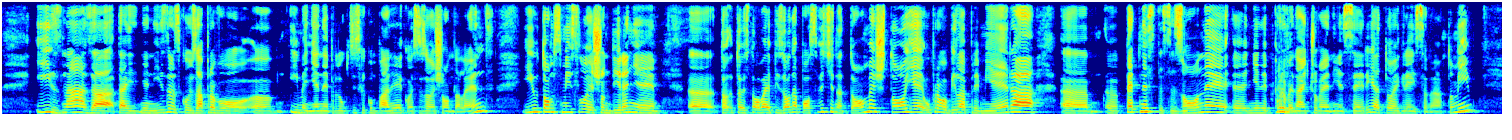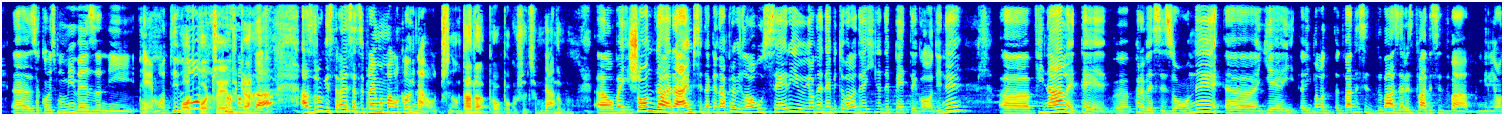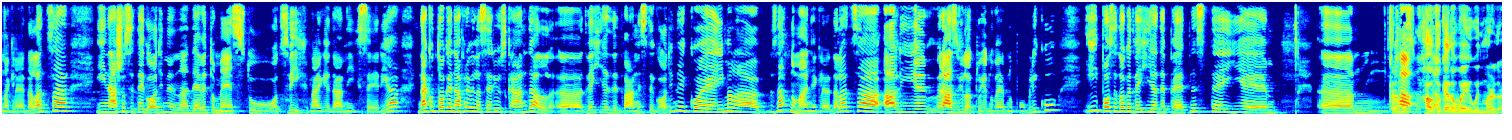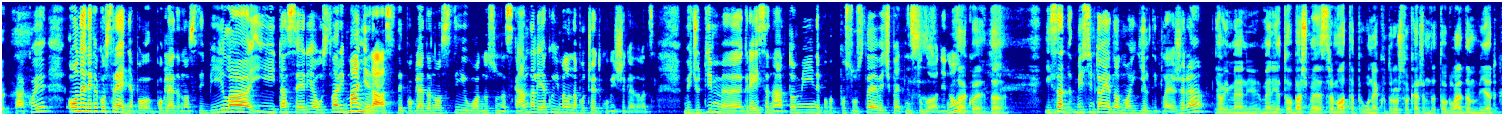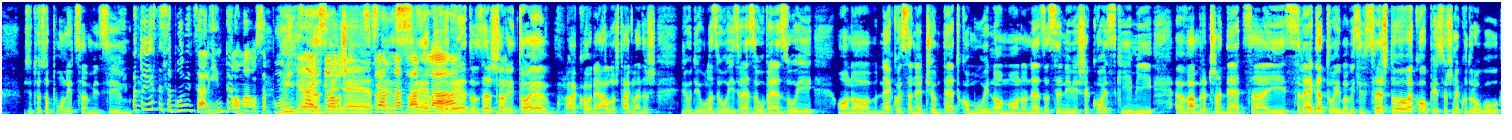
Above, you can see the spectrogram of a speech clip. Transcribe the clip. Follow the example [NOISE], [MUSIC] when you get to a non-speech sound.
i zna za taj njen izraz koju zapravo uh, ime njene produkcijske kompanije koja se zove Shonda Land. I u tom smislu je šondiranje e, to, to jest ova epizoda posvećena tome što je upravo bila premijera 15. E, sezone e, njene prve najčuvenije serije, a to je Grey's Anatomy za koju smo mi vezani emotivno. Od početka. [LAUGHS] da. A s druge strane sad se pravimo malo kao i naučno. Da, da, pro, pokušat ćemo. Da. da. Ovaj, Shonda Rhimes je dakle napravila ovu seriju i ona je debitovala 2005. godine. Finale te uh, prve sezone uh, je imalo 22,22 ,22 miliona gledalaca i našla se te godine na devetom mestu od svih najgledanijih serija. Nakon toga je napravila seriju Skandal 2012. godine koja je imala znatno manje gledalaca, ali je razvila tu jednu vernu publiku i posle toga 2015. je Um, how, how da. to get away with murder. Tako je. Ona je nekako srednja po, po gledanosti bila i ta serija u stvari manje raste po gledanosti u odnosu na skandal, iako je imala na početku više gledalaca. Međutim, e, Grey's Anatomy ne posustaje već 15. godinu. Tako je, da. I sad, mislim, to je jedna od mojih guilty pleasure-a. Jo, i meni. Meni je to, baš me sramota u neko društvo, kažem, da to gledam, jer Mislim, to je sapunica, mislim... Pa to jeste sapunica, ali Intelo malo sapunica, ne, jeste, ideološki jeste, ispravna, bla, bla. Sve to u redu, znaš, ali to je, onako, realno šta gledaš, ljudi ulaze u, iz veze u vezu i ono, neko je sa nečijom tetkom, ujnom, ono, ne zna se ni više ko je s kim i vambračna deca i svega tu ima. Mislim, sve što ako opisuješ neku drugu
